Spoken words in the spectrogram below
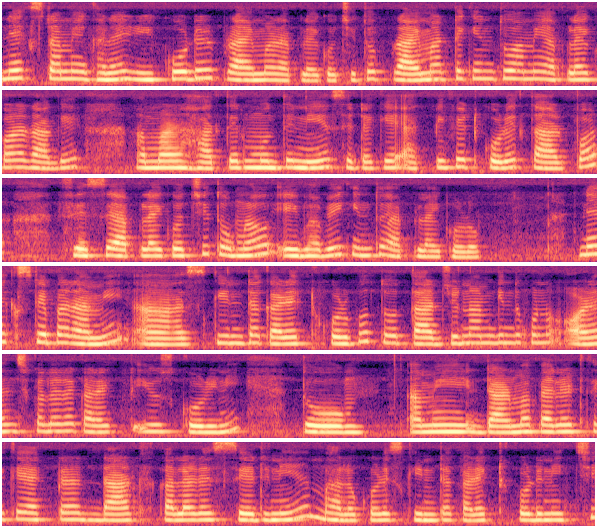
নেক্সট আমি এখানে রিকোডের প্রাইমার অ্যাপ্লাই করছি। তো প্রাইমারটা কিন্তু আমি অ্যাপ্লাই করার আগে আমার হাতের মধ্যে নিয়ে সেটাকে অ্যাক্টিভেট করে তারপর ফেসে অ্যাপ্লাই করছি। তোমরাও এইভাবেই কিন্তু অ্যাপ্লাই করো। নেক্সট এবার আমি স্কিনটা কারেক্ট করব। তো তার জন্য আমি কিন্তু কোনো অরেঞ্জ কালারের কারেক্ট ইউজ করিনি। তো আমি ডার্মা প্যালেট থেকে একটা ডার্ক কালারের শেড নিয়ে ভালো করে স্কিনটা কারেক্ট করে নিচ্ছি।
